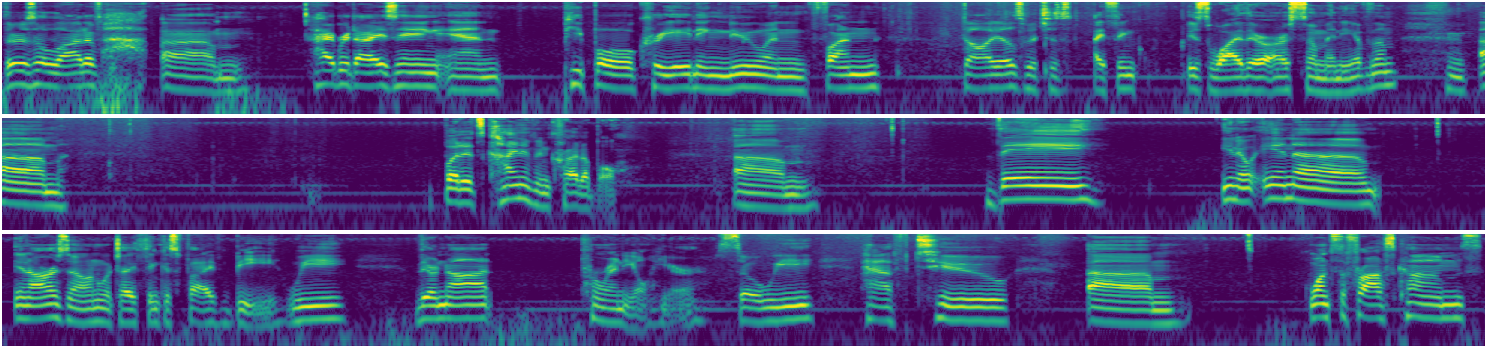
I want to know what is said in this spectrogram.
there's a lot of um, hybridizing and people creating new and fun dahlias, which is, I think, is why there are so many of them. Um, but it's kind of incredible. Um, they, you know, in a in our zone, which I think is 5B, we they're not perennial here. So we have to um, once the frost comes,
